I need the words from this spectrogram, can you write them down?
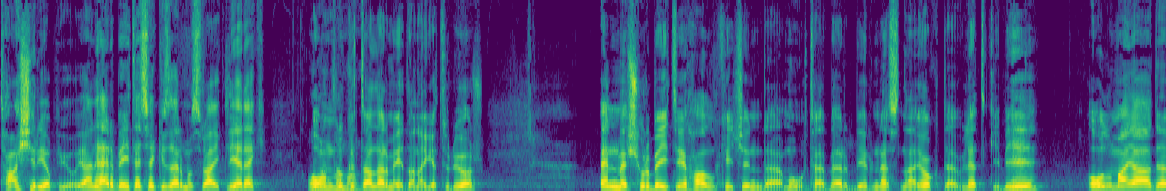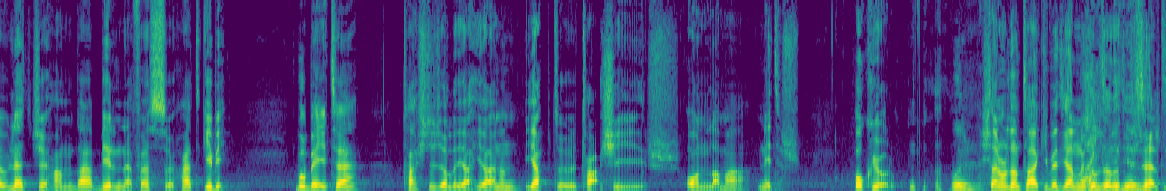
taşir yapıyor. Yani her beyte sekizer mısra ekleyerek Ona onlu tamam. kıtalar meydana getiriyor. En meşhur beyti halk içinde muteber bir nesne yok devlet gibi. Olmaya devlet cihanda bir nefes sıhhat gibi. Bu beyte Taşlıcalı Yahya'nın yaptığı taşir, onlama nedir? Okuyorum. Buyurun. Sen oradan takip et. Yanlış olsa da düzelt.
